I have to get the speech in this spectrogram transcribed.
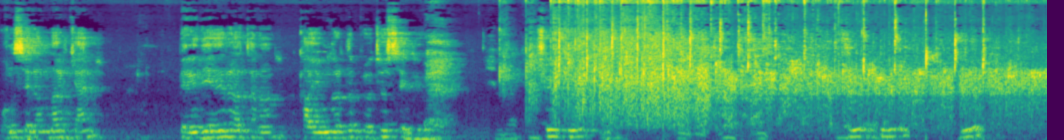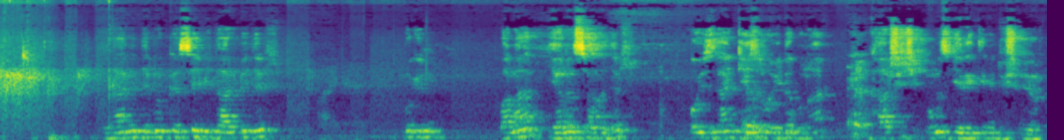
Onu selamlarken belediyelere atanan kayyumları da protesto ediyorum. Çünkü yani demokrasi bir darbedir. Bugün bana, yarın sanadır. O yüzden Gezi oyuyla buna karşı çıkmamız gerektiğini düşünüyorum.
